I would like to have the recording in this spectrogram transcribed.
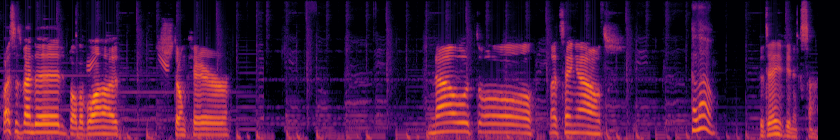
Quest is vended, blah blah blah. Just don't care. Naoto! Let's hang out. Hello. Good day, Phoenix-san.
